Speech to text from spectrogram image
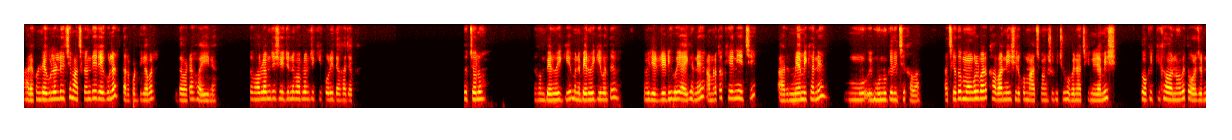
আর এখন রেগুলারলি দিচ্ছি, মাঝখান দিয়ে রেগুলার তারপর দিকে আবার দেওয়াটা হয়ই না। তো ভাবলাম যে সেই জন্য ভাবলাম যে কি করি, দেখা যাক। তো চলো, এখন বের হয়ে গিয়ে মানে বের হয়ে গিয়ে বলতে আমি রেডি রেডি হই এখানে। আমরা তো খেয়ে নিয়েছি, আর ম্যাম এখানে মুনুকে দিচ্ছে খাওয়া। আজকে তো মঙ্গলবার, খাবার নেই, সেরকম মাছ, মাংস কিছু হবে না, আজকে নিরামিষ। তো ওকে কি খাওয়ানো হবে? তো ওর জন্য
